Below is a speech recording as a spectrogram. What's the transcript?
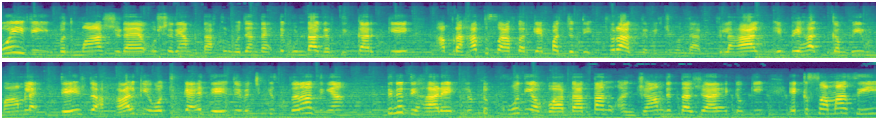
ਕੋਈ ਵੀ ਬਦਮਾਸ਼ ਜਿਹੜਾ ਹੈ, ਉਹ ਸ਼ਰੇਆਮ ਦਾਖਲ ਹੋ ਜਾਂਦਾ ਹੈ ਤੇ ਗੁੰਡਾਗਰਦੀ ਕਰਕੇ, ਆਪਣਾ ਹੱਥ ਸਾਫ਼ ਕਰਕੇ ਭੱਜਣ ਦੀ ਫਿਰਾਕ ਦੇ ਵਿੱਚ ਹੁੰਦਾ ਹੈ। ਫਿਲਹਾਲ ਇਹ ਬੇहद ਗੰਭੀਰ ਮਾਮਲਾ ਹੈ। ਦੇਸ਼ ਦਾ ਹਾਲ ਕੀ ਹੋ ਚੁੱਕਾ ਹੈ? ਦੇਸ਼ ਦੇ ਵਿੱਚ ਕਿਸ ਤਰ੍ਹਾਂ ਦੀਆਂ ਦਿਨ ਦਿਹਾੜੇ ਲੁੱਟ ਖੋਹ ਦੀਆਂ ਵਾਰਦਾਤਾਂ ਨੂੰ ਅੰਜਾਮ ਦਿੱਤਾ ਜਾ ਰਿਹਾ ਕਿਉਂਕਿ ਇੱਕ ਸਮਾਂ ਸੀ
